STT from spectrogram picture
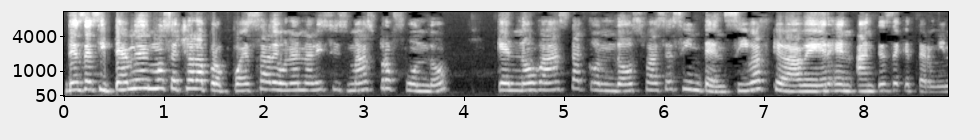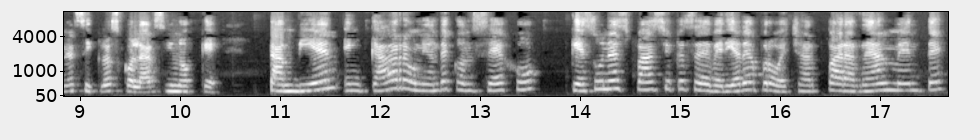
Desde CITEM hemos hecho la propuesta de un análisis más profundo que no basta con dos fases intensivas que va a haber en, antes de que termine el ciclo escolar, sino que también en cada reunión de consejo que es un espacio que se debería de aprovechar para realmente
